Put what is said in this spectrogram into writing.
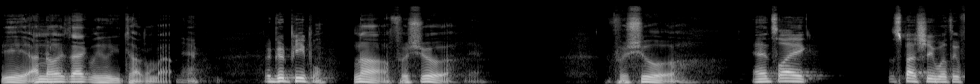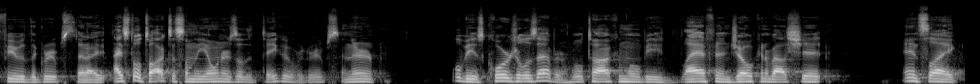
Yeah, I know exactly who you're talking about. Yeah. They're good people. No, for sure. Yeah. For sure. And it's like, especially with a few of the groups that I, I still talk to some of the owners of the takeover groups, and they're, we'll be as cordial as ever. We'll talk and we'll be laughing and joking about shit. And it's like,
